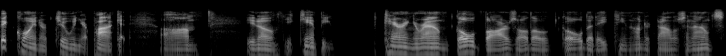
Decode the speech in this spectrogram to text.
Bitcoin or two in your pocket. Um, you know, you can't be carrying around gold bars, although gold at $1,800 an ounce,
